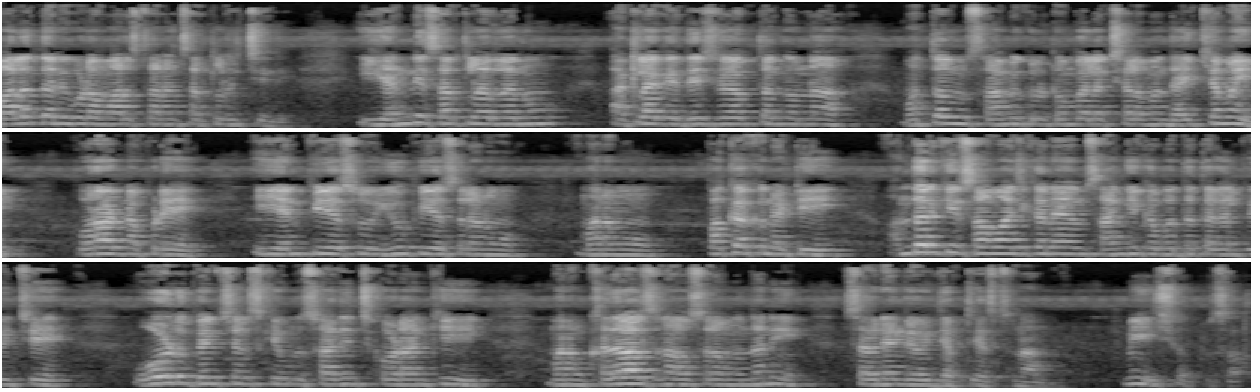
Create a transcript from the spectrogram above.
వాళ్ళందరినీ కూడా మారుస్తానని సర్కులర్ ఇచ్చింది. ఈ అన్ని సర్కులర్లను అట్లాగే దేశవ్యాప్తంగా ఉన్న మొత్తం శ్రామికులు తొంభై లక్షల మంది ఐక్యమై పోరాడినప్పుడే ఈ ఎన్పిఎస్ యూపీఎస్లను మనము పక్కకు నెట్టి అందరికీ సామాజిక న్యాయం సాంఘిక భద్రత కల్పించే ఓల్డ్ పెన్షన్ స్కీమ్ను సాధించుకోవడానికి మనం కదలాల్సిన అవసరం ఉందని సవినయంగా విజ్ఞప్తి చేస్తున్నాను. మీ ఈశ్వర్ ప్రసాద్.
